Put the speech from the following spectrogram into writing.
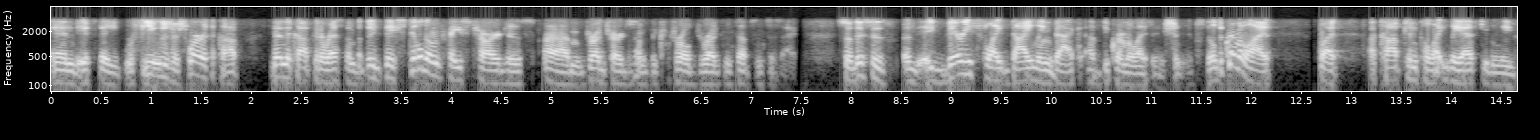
And if they refuse or swear at the cop, then the cop can arrest them. But they, they still don't face charges, um, drug charges under the Controlled Drugs and Substances Act. So this is a, a very slight dialing back of decriminalization. It's still decriminalized, but a cop can politely ask you to leave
